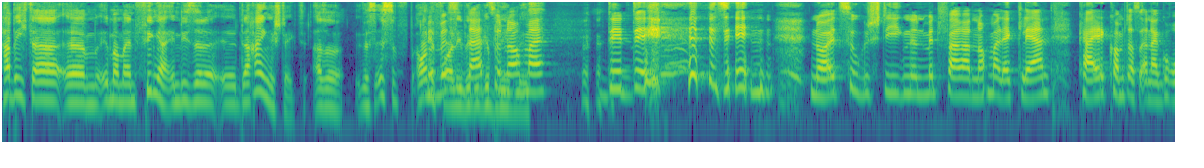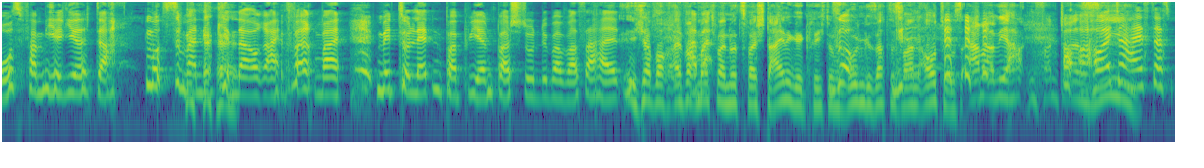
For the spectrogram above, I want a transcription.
habe ich da ähm, immer meinen Finger in diese, äh, da reingesteckt. Also das ist auch eine Wir müssen Vorliebe, die geblieben ist. nochmal den, den, den neu zugestiegenen Mitfahrern nochmal erklären. Kai kommt aus einer Großfamilie, da musste man die Kinder auch einfach mal mit Toilettenpapier ein paar Stunden über Wasser halten. Ich habe auch einfach Aber- manchmal nur zwei Steine gekriegt und So. wurden gesagt, es waren Autos. Aber wir hatten Fantasie. Heute heißt das,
